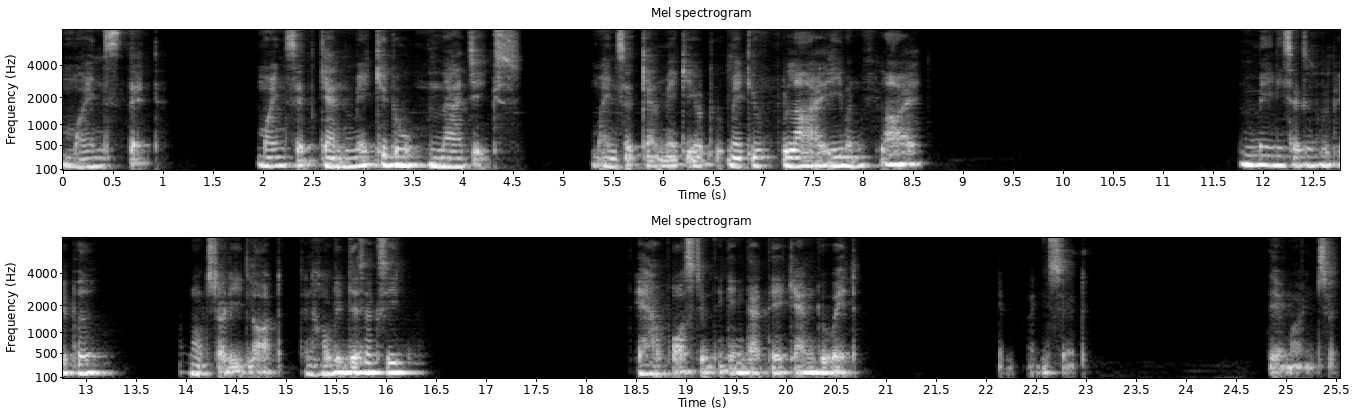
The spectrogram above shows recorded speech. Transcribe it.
Mindset. Mindset can make you do magics. Mindset can make you do, make you fly, even fly. Many successful people not studied a lot. Then how did they succeed? They have positive thinking that they can do it. Mindset. Their mindset.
